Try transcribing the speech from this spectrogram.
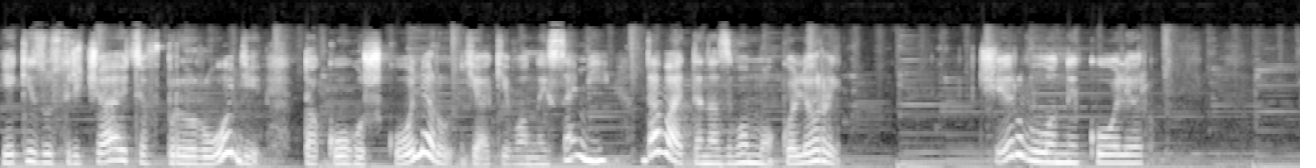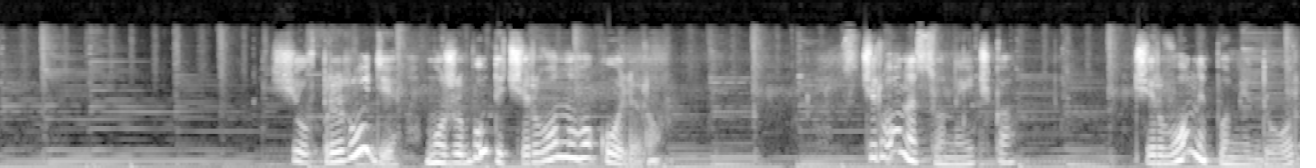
які зустрічаються в природі такого ж кольору, як і вони самі. Давайте назвемо кольори. Червоний колір. Що в природі може бути червоного кольору? Червона соничка червоний помідор,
